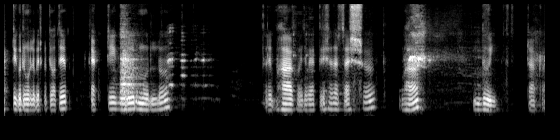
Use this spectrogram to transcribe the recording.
একটি গরুর মূল্য বের করতে অতএব একটি গরুর মূল্য তাহলে ভাগ হয়ে যাবে একত্রিশ হাজার চারশো ভাগ দুই টাকা।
